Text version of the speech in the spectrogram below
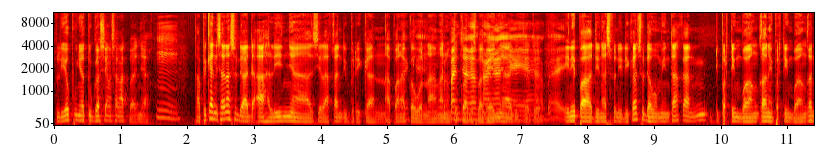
beliau punya tugas yang sangat banyak Hmm. Tapi kan di sana sudah ada ahlinya silakan diberikan apa namanya kewenangan untuk dan sebagainya gitu ya, tuh baik. ini Pak Dinas Pendidikan sudah memintakan dipertimbangkan dipertimbangkan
